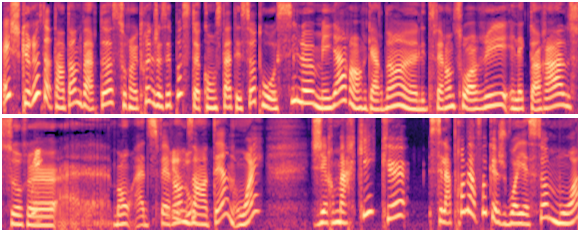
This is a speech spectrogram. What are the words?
Hey, je suis curieuse de t'entendre, Varda, sur un truc. Je sais pas si tu as constaté ça toi aussi, là, mais hier, en regardant euh, les différentes soirées électorales sur, euh, euh, bon, à différentes Réseau. antennes, ouais, j'ai remarqué que c'est la première fois que je voyais ça, moi,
